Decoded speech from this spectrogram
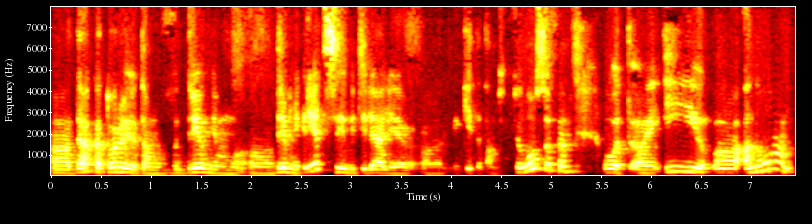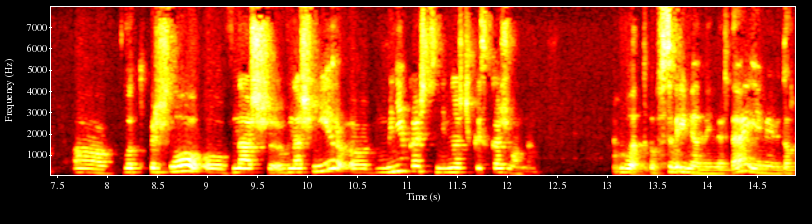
да, которые там в, древнем, в Древней Греции выделяли какие-то там философы, вот, и оно вот пришло в наш, в наш мир, мне кажется, немножечко искаженным. Вот, в современный мир, да, я имею в виду.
